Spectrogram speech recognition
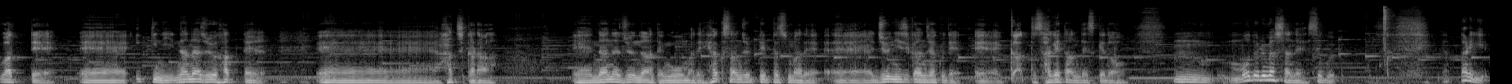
割って、えー、一気に78.8、えー、から、えー、77.5まで130ピップスまで、えー、12時間弱で、えー、ガッと下げたんですけど、うん、戻りましたねすぐ。やっぱり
